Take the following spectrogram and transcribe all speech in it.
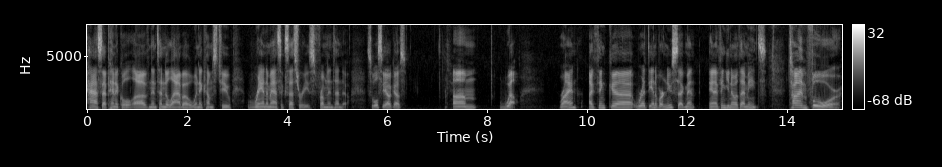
past that pinnacle of Nintendo Labo when it comes to random ass accessories from Nintendo. So we'll see how it goes. Um, well, Ryan, I think uh, we're at the end of our news segment, and I think you know what that means. Time for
